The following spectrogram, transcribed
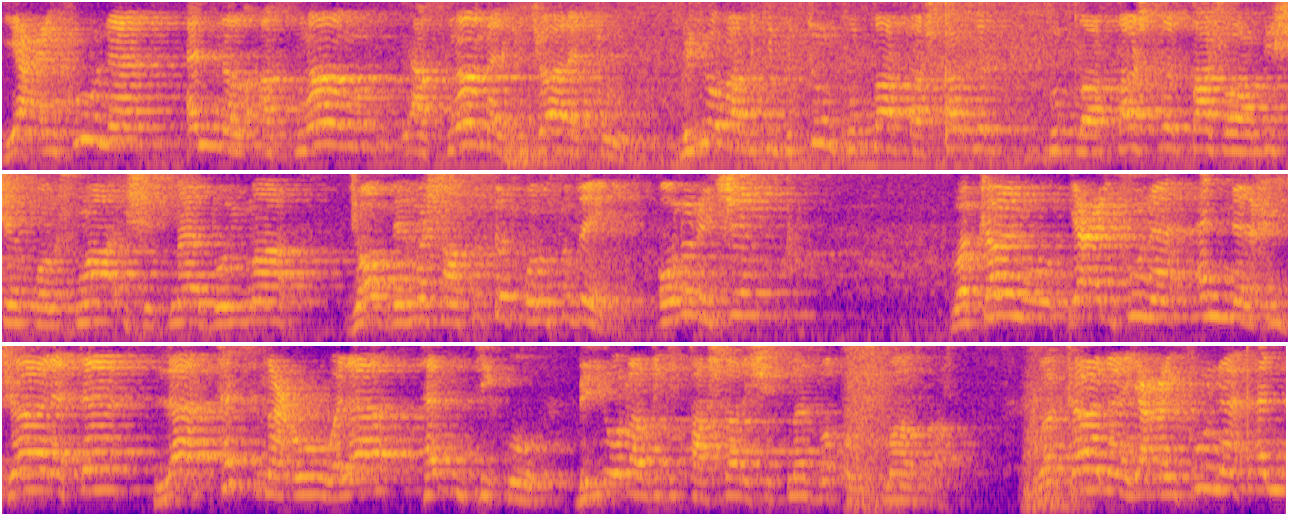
ya'rifûne ennel asnam asnamel hicaretu. Biliyorlardı ki bütün putlar taştandır. Putlar taştır. Taş olan bir şey konuşma, işitme, duyma, cevap verme şansı söz konusu değil. Onun için وكانوا يعرفون أن الحجارة لا تسمع ولا تنتك biliyorlardı ki taşlar işitmez ve konuşmazlar وكان يعرفون أن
